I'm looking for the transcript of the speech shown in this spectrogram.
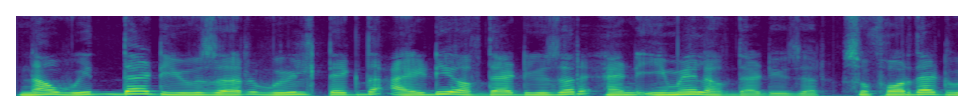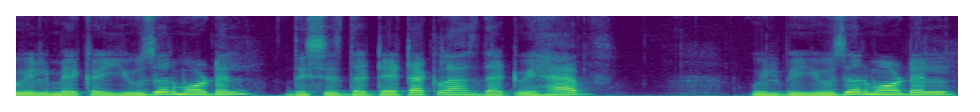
Now with that user we will take the id of that user and email of that user. So for that we will make a user model. This is the data class that we have. Will be user model.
